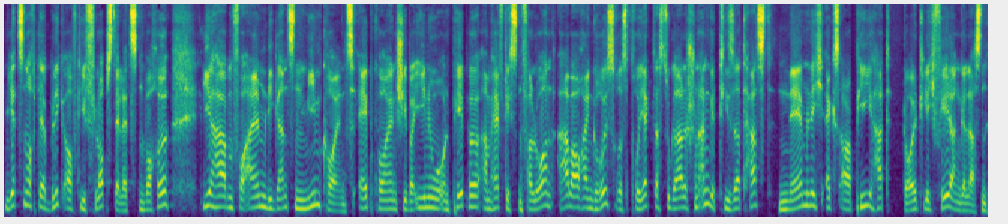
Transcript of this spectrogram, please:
Jetzt noch der Blick auf die Flops der letzten Woche. Hier haben vor allem die ganzen Meme-Coins, Apecoin, Shiba Inu und Pepe am heftigsten verloren, aber auch ein größeres Projekt, das du gerade schon angeteasert hast, nämlich XRP hat deutlich Federn gelassen.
